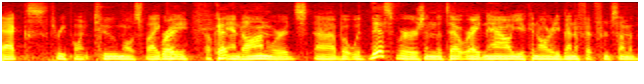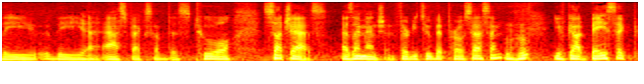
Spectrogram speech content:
3.x, 3.2 most likely, Right, okay. and onwards. Uh, but with this version that's out right now, you can already benefit from some of the the uh, aspects of this tool, such as, as I mentioned, 32-bit processing. Mm-hmm. You've got basic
